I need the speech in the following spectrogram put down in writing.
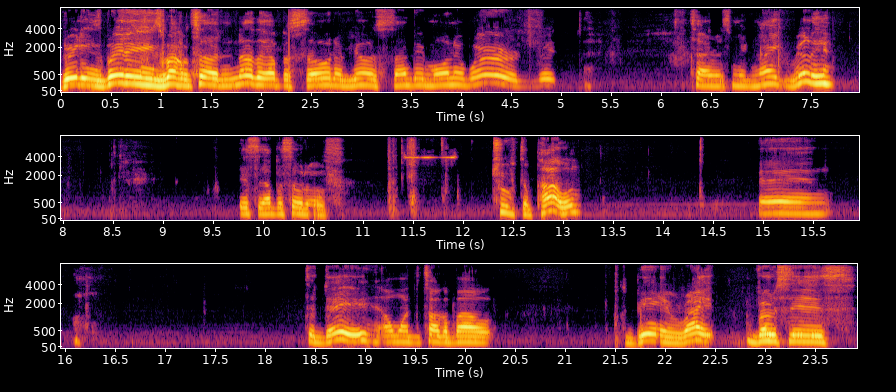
Greetings, greetings. Welcome to another episode of your Sunday morning word with Tyrus McKnight. Really, it's an episode of Truth to Power. And today I want to talk about being right versus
